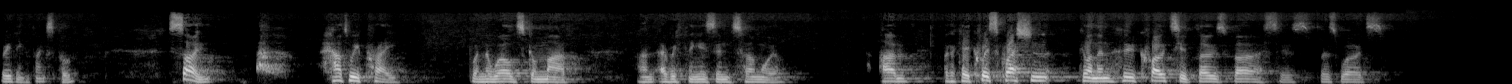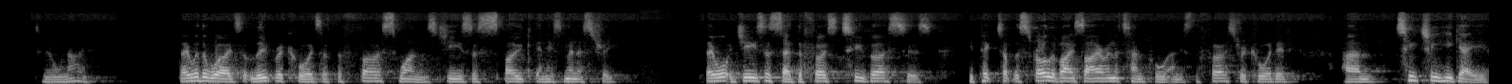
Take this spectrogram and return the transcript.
reading. Thanks, Paul. So, how do we pray when the world's gone mad and everything is in turmoil? Um, okay, quiz question. Go on then. Who quoted those verses, those words? Do we all know? They were the words that Luke records as the first ones Jesus spoke in his ministry. They were what Jesus said, the first two verses. He picked up the scroll of Isaiah in the temple, and it's the first recorded um, teaching he gave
